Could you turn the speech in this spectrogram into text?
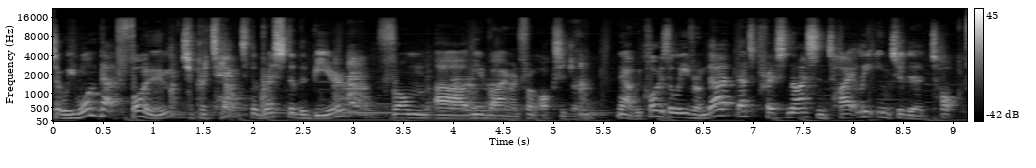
So we want that foam to protect the rest of the beer from uh, the environment, from oxygen. Now we close the lever on that, that's pressed nice and tightly into the top,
